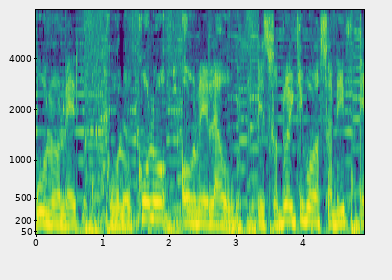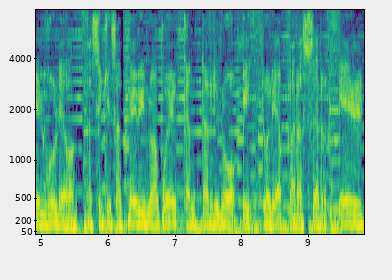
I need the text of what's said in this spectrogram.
uno de Colo Colo o de la U. Esos dos equipos va a salir el goleador. Así que Zaperi no va a poder cantar de nuevo victoria para ser el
